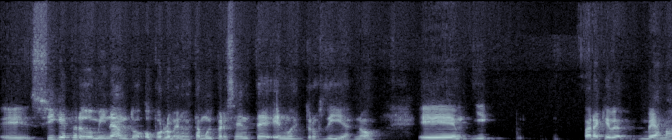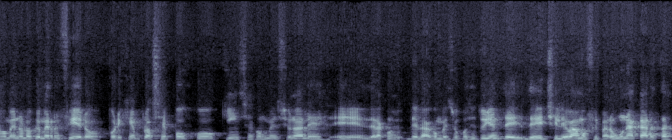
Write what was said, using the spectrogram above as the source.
eh, sigue predominando, o por lo menos está muy presente en nuestros días, ¿no? Eh, para que veas más o menos a lo que me refiero, por ejemplo, hace poco 15 convencionales eh, de, la, de, la, Convención Constituyente de Chile Vamos firmaron una carta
